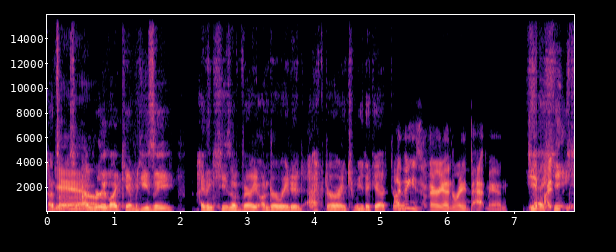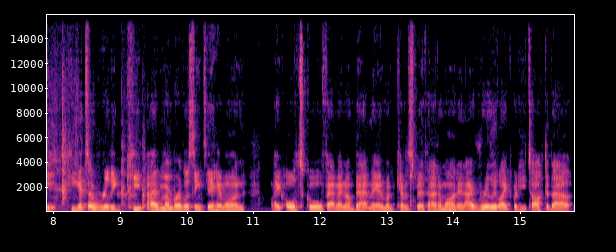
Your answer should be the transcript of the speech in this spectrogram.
that's Yeah. awesome. I really like him. He's a, I think he's a very underrated actor and comedic actor. I think he's a very underrated Batman. yeah, I- he, he he gets a really. He, I remember listening to him on like old school Fat Man on Batman when Kevin Smith had him on, and I really liked what he talked about.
